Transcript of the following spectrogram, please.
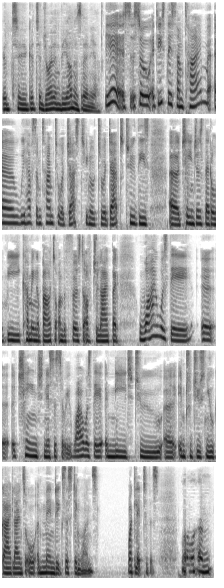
Good to good to join and be on, Azania. Yes, so at least there's some time. Uh, we have some time to adjust, you know, to adapt to these uh, changes that'll be coming about on the first of July. But why was there a, a change necessary? Why was there a need to uh, introduce new guidelines or amend existing ones? What led to this? Well, um,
